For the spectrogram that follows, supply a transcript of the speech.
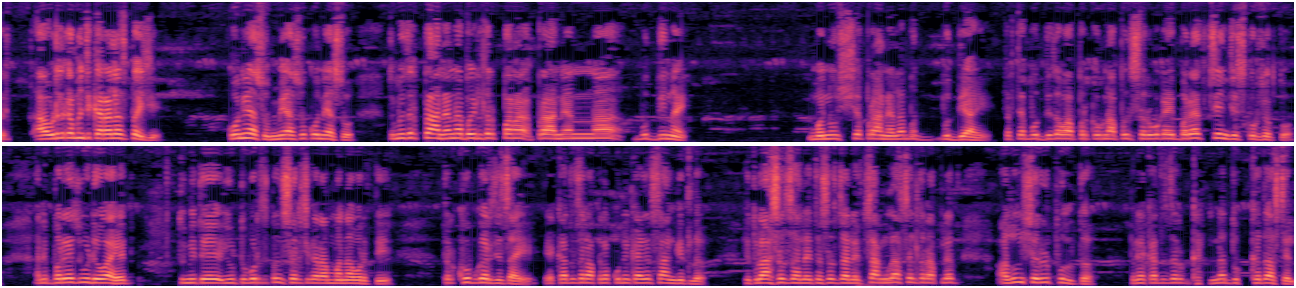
तर आवडेल का म्हणजे करायलाच पाहिजे. कोणी असो मी असो कोणी असो तुम्ही जर प्राण्यांना बघितलं तर प्रा प्राण्यांना बुद्धी नाही. मनुष्य प्राण्याला मग बुद्धी आहे. तर त्या बुद्धीचा वापर करून आपण सर्व काही बऱ्याच चेंजेस करू शकतो. आणि बरेच व्हिडिओ आहेत तुम्ही ते यूट्यूबवर पण सर्च करा मनावरती. तर खूप गरजेचं आहे. एखादं जर आपल्याला कुणी काय जर सांगितलं की तुला असंच झालंय तसंच झालंय चांगलं असेल तर आपल्यात अजून शरीर फुलतं. पण एखादं जर घटना दुःखद असेल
